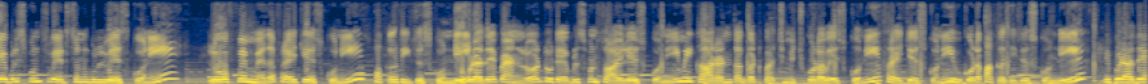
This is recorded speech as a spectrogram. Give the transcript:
టేబుల్ స్పూన్స్ వేరుశనగుళ్ళు వేసుకొని లో ఫ్లేమ్ మీద ఫ్రై చేసుకొని పక్కకు తీసేసుకోండి. ఇప్పుడు అదే ప్యాన్లో టూ టేబుల్ స్పూన్స్ ఆయిల్ వేసుకొని మీ కారానికి తగ్గట్టు పచ్చిమిర్చి కూడా వేసుకొని ఫ్రై చేసుకొని ఇవి కూడా పక్కకు తీసేసుకోండి. ఇప్పుడు అదే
